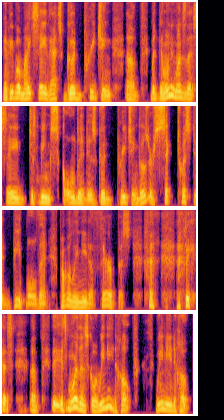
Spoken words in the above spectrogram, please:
and people might say that's good preaching. Um, but the only ones that say just being scolded is good preaching, those are sick, twisted people that probably need a therapist because uh, it's more than school. We need hope. We need hope.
